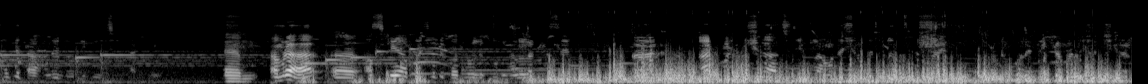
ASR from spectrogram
থাকে তাহলে নদী বেঁচে থাকে আম, আমরা আজকে আপনার সাথে কথা বলে খুব ভালো লাগতেছে আর বিষয় আছে যেগুলো আমাদের সাথে তুলে ধরতে একটু বলে দেখে আমাদের সাথে শেয়ার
